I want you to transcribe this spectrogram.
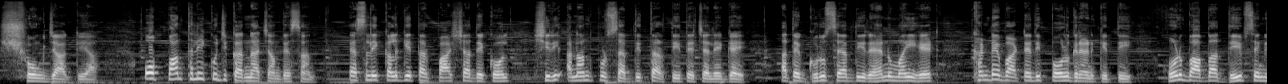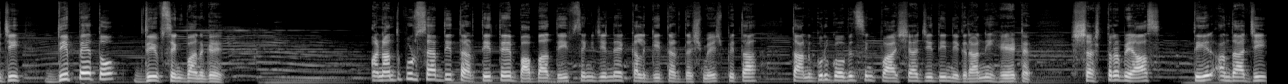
ਸ਼ੌਂਕ ਜਾਗ ਗਿਆ। ਉਹ ਪੰਥ ਲਈ ਕੁਝ ਕਰਨਾ ਚਾਹੁੰਦੇ ਸਨ। ਇਸ ਲਈ ਕਲਗੀਧਰ ਪਾਤਸ਼ਾਹ ਦੇ ਕੋਲ ਸ੍ਰੀ ਅਨੰਦਪੁਰ ਸਾਹਿਬ ਦੀ ਧਰਤੀ ਤੇ ਚਲੇ ਗਏ। ਅਤੇ ਗੁਰੂ ਸਾਹਿਬ ਦੀ ਰਹਿਨੁਮਾਈ ਹੇਠ ਖੰਡੇ ਬਾਟੇ ਦੀ ਪੋਲ ਗ੍ਰਹਿਣ ਕੀਤੀ। ਹੁਣ ਬਾਬਾ ਦੀਪ ਸਿੰਘ ਜੀ ਦੀਪੇ ਤੋਂ ਦੀਪ ਸਿੰਘ ਬਣ ਗਏ। ਅਨੰਦਪੁਰ ਸਾਹਿਬ ਦੀ ਧਰਤੀ ਤੇ ਬਾਬਾ ਦੀਪ ਸਿੰਘ ਜੀ ਨੇ ਕਲਗੀਧਰ ਦਸ਼ਮੇਸ਼ ਪਿਤਾ ਧੰਨ ਗੁਰੂ ਗੋਬਿੰਦ ਸਿੰਘ ਪਾਤਸ਼ਾਹ ਜੀ ਦੀ ਨਿਗਰਾਨੀ ਹੇਠ ਸ਼ਸਤਰ ਅਭਿਆਸ, ਤੀਰ ਅੰਦਾਜ਼ੀ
